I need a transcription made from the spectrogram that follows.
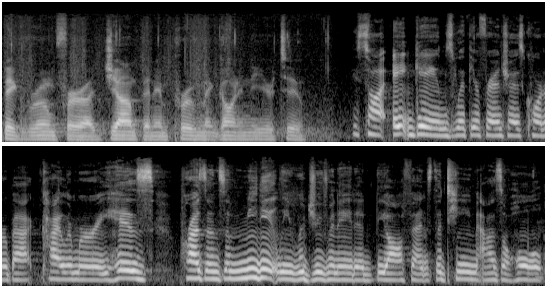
big room for a jump and improvement going into year two. You saw eight games with your franchise quarterback, Kyler Murray. His presence immediately rejuvenated the offense, the team as a whole.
